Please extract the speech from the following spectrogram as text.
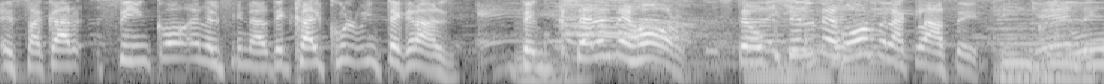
es sacar 5 en el final de cálculo integral. Tengo que ser el mejor. Tengo que ser el mejor de la clase. Cinco Uy,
